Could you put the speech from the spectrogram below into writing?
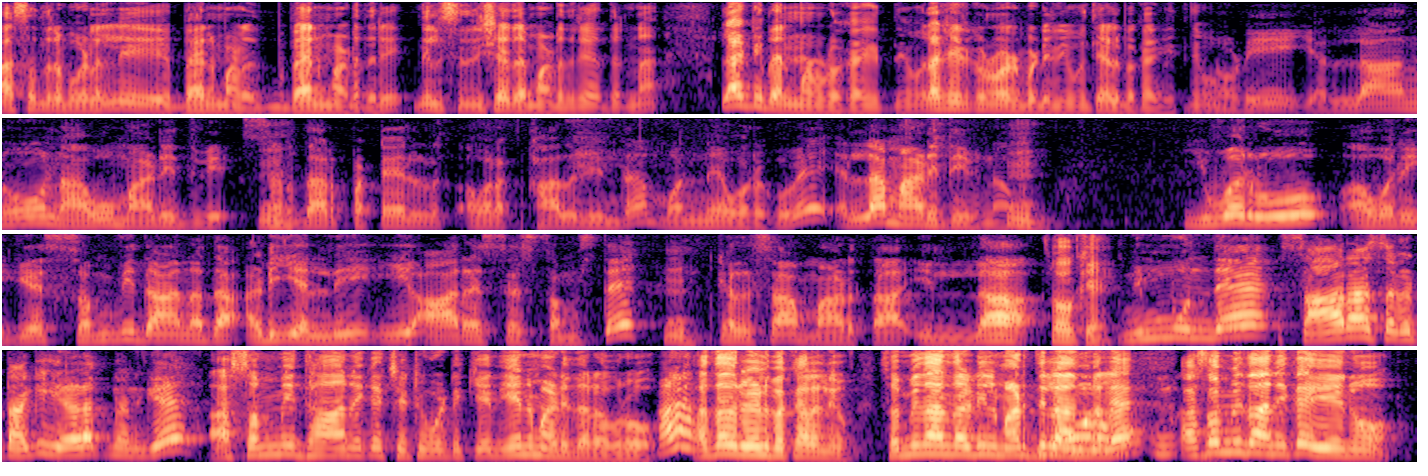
ಆ ಸಂದರ್ಭಗಳಲ್ಲಿ ಬ್ಯಾನ್ ಮಾಡೋದು ಬ್ಯಾನ್ ಮಾಡಿದ್ರಿ ನಿಲ್ಲಿಸಿ ನಿಷೇಧ ಮಾಡಿದ್ರಿ ಅದನ್ನು. ಲಾಠಿ ಬ್ಯಾನ್ ಮಾಡಬೇಕಾಗಿತ್ತು ನೀವು. ಲಾಠಿ ಇಟ್ಕೊಂಡು ಓಡಬೇಡಿ ನೀವು ಅಂತ ಹೇಳ್ಬೇಕಾಗಿತ್ತು ನೀವು. ನೋಡಿ ಎಲ್ಲಾನು ನಾವು ಮಾಡಿದ್ವಿ. ಸರ್ದಾರ್ ಪಟೇಲ್ ಅವರ ಕಾಲದಿಂದ ಮೊನ್ನೆವರೆಗೂ ಎಲ್ಲ ಮಾಡಿದ್ದೀವಿ ನಾವು. ಇವರು ಅವರಿಗೆ ಸಂವಿಧಾನದ ಅಡಿಯಲ್ಲಿ ಈ ಆರ್ ಎಸ್ ಎಸ್ ಸಂಸ್ಥೆ ಕೆಲಸ ಮಾಡ್ತಾ ಇಲ್ಲ. ಓಕೆ. ನಿಮ್ ಮುಂದೆ ಸಾರಾ ಸಗಟಾಗಿ ಹೇಳಕ್ ನನಗೆ ಅಸಂವಿಧಾನಿಕ ಚಟುವಟಿಕೆ ಏನ್ ಮಾಡಿದಾರೆ ಅವರು? ಅದಾದ್ರು ಹೇಳ್ಬೇಕಲ್ಲ ನೀವು. ಸಂವಿಧಾನದ ಅಡಿಯಲ್ಲಿ ಮಾಡ್ತಿಲ್ಲ ಅಂದ್ಮೇಲೆ ಅಸಂವಿಧಾನಿಕ ಏನು?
